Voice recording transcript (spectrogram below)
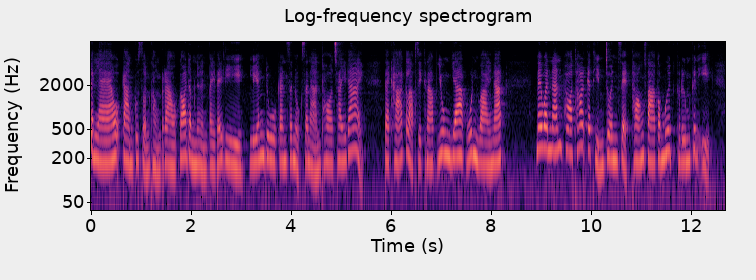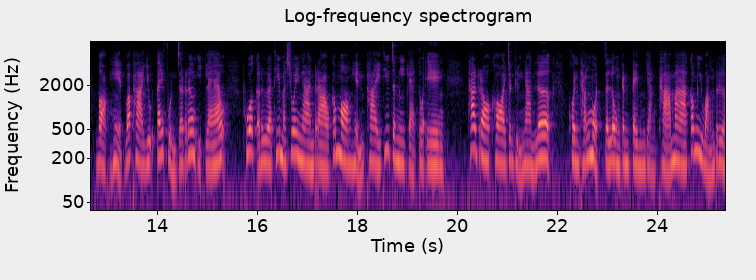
กันแล้ว การกุศลของเราก็ดำเนินไปได้ดี เลี้ยงดูกันสนุกสนานพอใช้ได้ แต่ขากลับสิครับยุ่งยากวุ่นวายนักในวันนั้นพอทอดกระถินจวนเสร็จท้องฟ้าก็มืดครึ้มขึ้นอีก บอกเหตุว่าพายุไต้ฝุ่นจะเริ่มอีกแล้ว พวกเรือที่มาช่วยงานเราก็มองเห็นภัยที่จะมีแก่ตัวเอง ถ้ารอคอยจนถึงงานเลิก คนทั้งหมดจะลงกันเต็มอย่างขามาก็มีหวังเรือ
